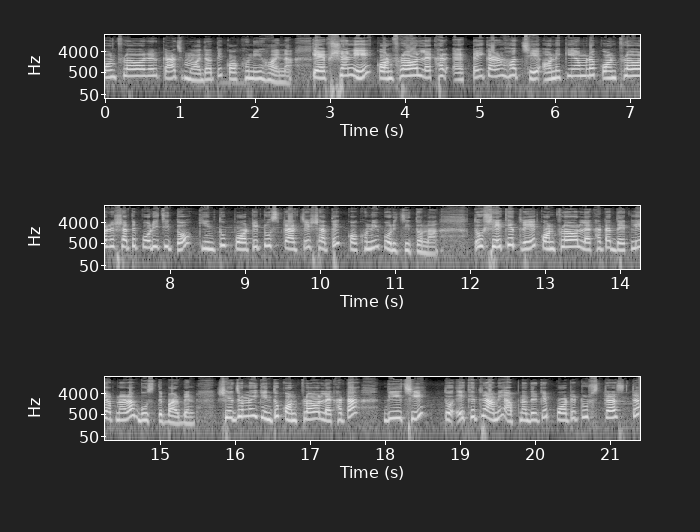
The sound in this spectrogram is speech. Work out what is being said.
কর্নফ্লাওয়ারের কাজ ময়দাতে কখনই হয় না। ক্যাপশানে কর্নফ্লাওয়ার লেখার একটাই কারণ হচ্ছে, অনেকেই আমরা কর্নফ্লাওয়ারের সাথে পরিচিত, কিন্তু পটেটো স্টার্চের সাথে কখনোই পরিচিত না। তো সেক্ষেত্রে কর্নফ্লাওয়ার লেখাটা দেখলেই আপনারা বুঝতে পারবেন। সেজন্যই কিন্তু কর্নফ্লাওয়ার লেখাটা দিয়েছি। তো এক্ষেত্রে আমি আপনাদেরকে পটেটো স্টার্চটা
